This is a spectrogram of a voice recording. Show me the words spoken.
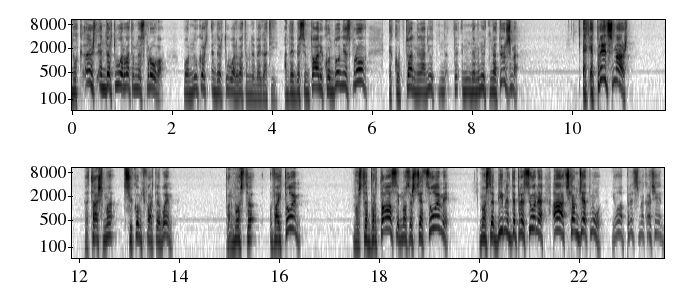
nuk është e ndërtuar vetëm në sprova, por nuk është e ndërtuar vetëm në begati. Andaj besimtari kur ndodh një sprovë, e kupton në mënyrë në mënyrë të natyrshme. E, e pritshme është. Dhe tashmë të shikojmë çfarë të bëjmë. Por mos të vajtojmë. Mos të bërtasim, mos të shqetësohemi. Mos të bimë në depresione, a ah, çka më gjet mua? Jo, e pritshme ka qenë.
